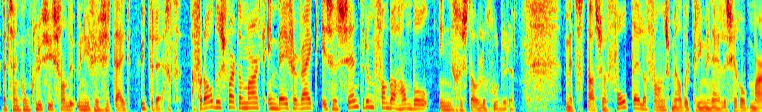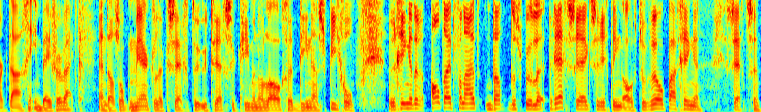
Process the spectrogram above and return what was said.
Het zijn conclusies van de Universiteit Utrecht. Vooral de Zwarte Markt in Beverwijk is een centrum van de handel in gestolen goederen. Met stassen vol telefoons melden criminelen zich op marktdagen in Beverwijk. En dat is opmerkelijk, zegt de Utrechtse criminologe Dina Spiegel. We gingen er altijd vanuit dat de spullen rechtstreeks richting Oost-Europa gingen, zegt ze.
